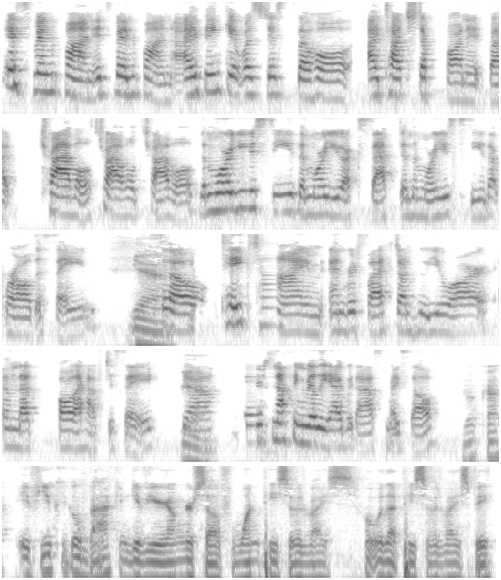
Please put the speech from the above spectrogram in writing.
It's been fun. It's been fun. I think it was just the whole, I touched up on it, but travel, travel, travel. The more you see, the more you accept, and the more you see that we're all the same. Yeah. So take time and reflect on who you are. And that's all I have to say. yeah. yeah. There's nothing really I would ask myself. Okay. If you could go back and give your younger self one piece of advice, what would that piece of advice be?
